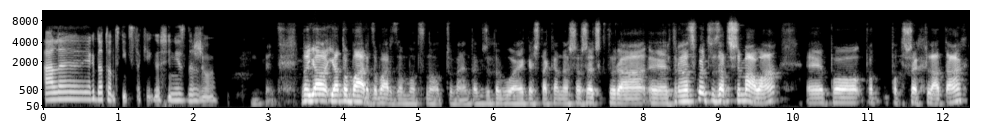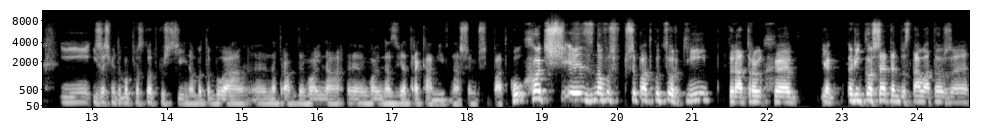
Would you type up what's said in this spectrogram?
ale jak dotąd nic takiego się nie zdarzyło. No ja, ja to bardzo, bardzo mocno odczuwałem, także to była jakaś taka nasza rzecz, która, e, która nas w końcu zatrzymała e, po, po, po trzech latach i, i żeśmy to po prostu odpuścili, no bo to była e, naprawdę wojna, wojna z wiatrakami w naszym przypadku, choć znowuż w przypadku córki, która trochę jak rikoszetem dostała to, że,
